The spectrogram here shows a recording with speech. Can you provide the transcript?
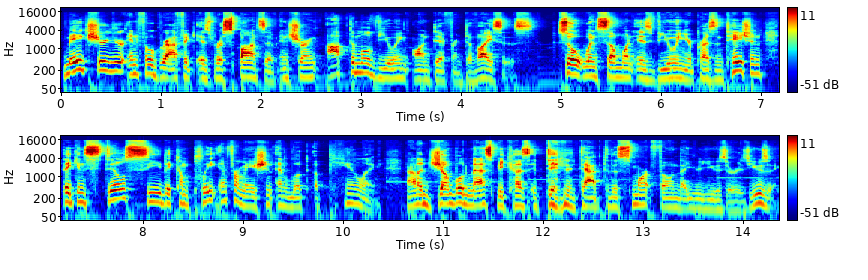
Make sure your infographic is responsive, ensuring optimal viewing on different devices. So when someone is viewing your presentation, they can still see the complete information and look appealing, not a jumbled mess because it didn't adapt to the smartphone that your user is using.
